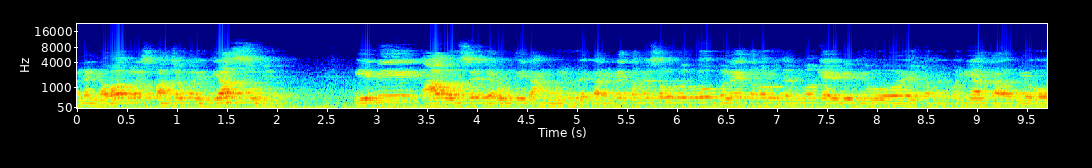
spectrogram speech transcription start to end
અને નવા વર્ષ પાછળનો ઇતિહાસ શું છે? એ બી આ વર્ષે જરૂરથી જાણવું જોઈએ. કારણ કે તમે સૌ લોકો, ભલે તમારું જન્મ ક્યાંય બી થયું હોય, તમે ભણ્યા બી હો,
